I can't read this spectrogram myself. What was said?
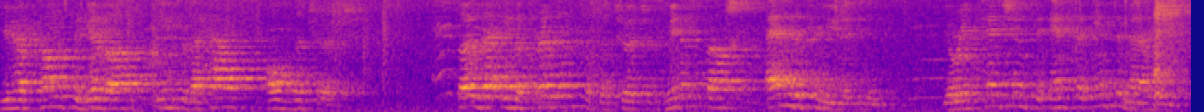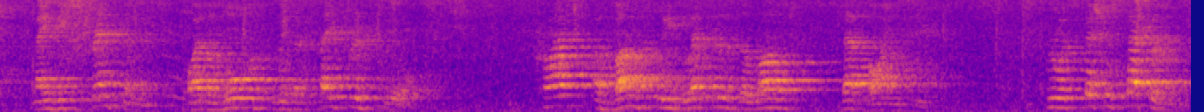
you have come together into the house of the church, so that in the presence of the church's minister and the community, your intention to enter into marriage may be strengthened by the Lord with a sacred seal. Christ abundantly blesses the love that binds you. Through a special sacrament,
